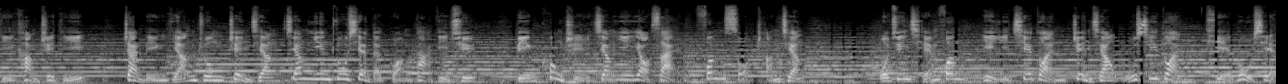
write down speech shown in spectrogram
抵抗之敌，占领扬中、镇江、江阴诸县的广大地区，并控制江阴要塞，封锁长江。我军前锋也已切断镇江无锡段铁路线。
